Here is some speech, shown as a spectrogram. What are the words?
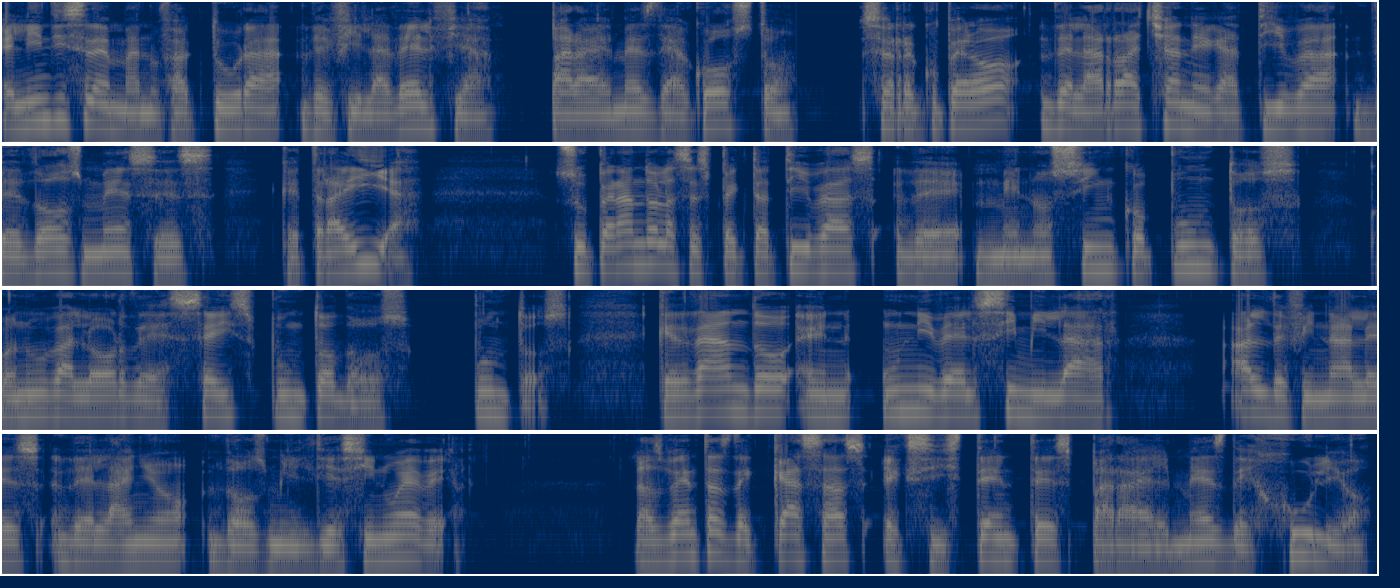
El índice de manufactura de Filadelfia para el mes de agosto, se recuperó de la racha negativa de dos meses que traía, superando las expectativas de menos 5 puntos con un valor de 6.2 puntos, quedando en un nivel similar al de finales del año 2019. Las ventas de casas existentes para el mes de julio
